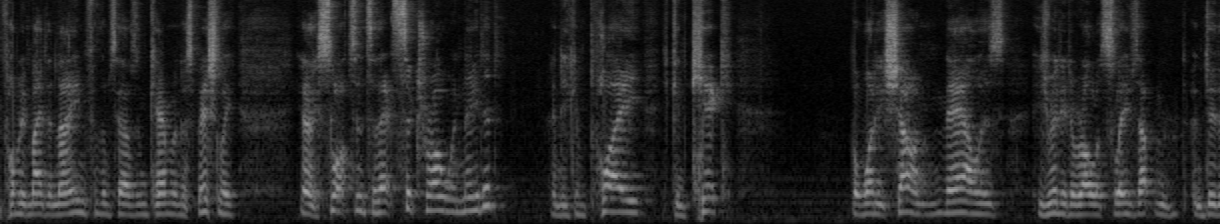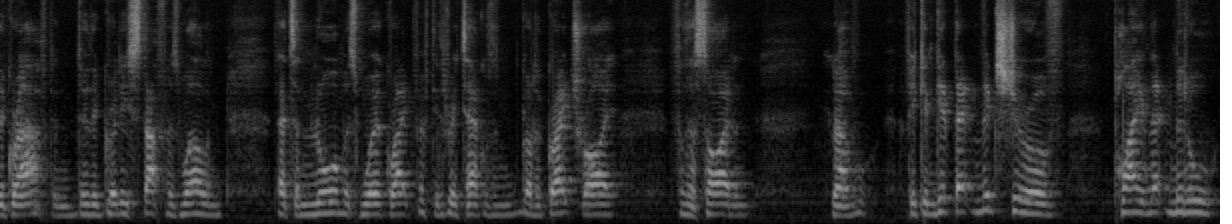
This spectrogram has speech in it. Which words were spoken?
they've probably made a name for themselves in Cameron, especially. You know, he slots into that six role when needed, and he can play, he can kick. But what he's shown now is he's ready to roll his sleeves up and, and do the graft and do the gritty stuff as well. And that's enormous work rate, 53 tackles, and got a great try for the side. And you know, if he can get that mixture of playing that middle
